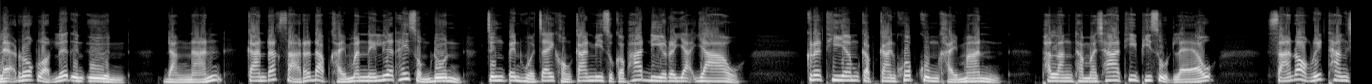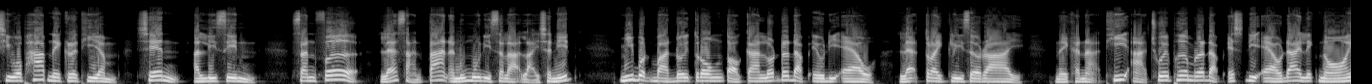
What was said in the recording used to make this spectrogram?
และโรคหลอดเลือดอื่น ๆ ดังนั้น การรักษาระดับไขมันในเลือดให้สมดุล จึงเป็นหัวใจของการมีสุขภาพดีระยะยาว กระเทียมกับการควบคุมไขมัน พลังธรรมชาติที่พิสูจน์แล้ว สารออกฤทธิ์ทางชีวภาพในกระเทียม เช่นอัลลิซิน ซัลเฟอร์ และสารต้านอนุมูลอิสระหลายชนิด มีบทบาทโดยตรงต่อการลดระดับ LDL และไตรกลีเซอไรด์ในขณะที่อาจช่วยเพิ่มระดับ HDL ได้เล็กน้อย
